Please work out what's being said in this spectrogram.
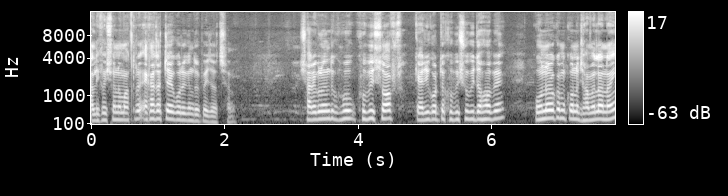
আলি ফ্যাশনে মাত্র এক হাজার টাকা করে কিন্তু পেয়ে যাচ্ছেন। শাড়িগুলো কিন্তু খুব, খুবই সফট ক্যারি করতে খুবই সুবিধা হবে। কোনো রকম কোনো ঝামেলা নাই।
